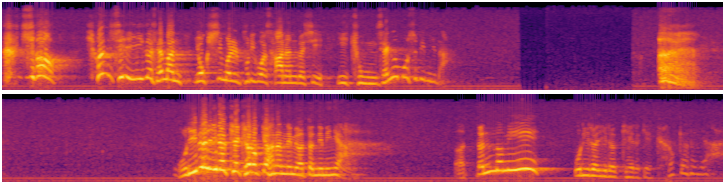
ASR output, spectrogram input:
그저 현실 이것에만 욕심을 부리고 사는 것이 이 중생의 모습입니다. 우리를 이렇게 괴롭게 하는 놈이 어떤 놈이냐? 어떤 놈이 우리를 이렇게 이렇게 괴롭게 하느냐?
